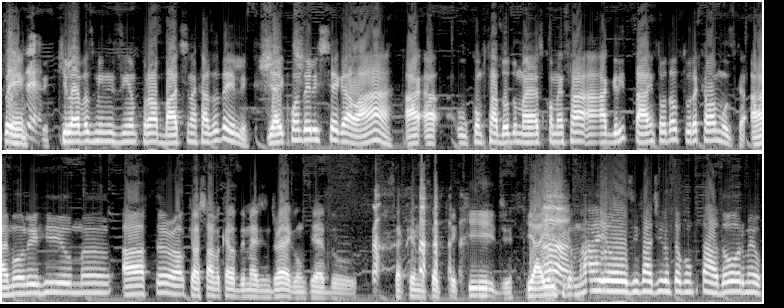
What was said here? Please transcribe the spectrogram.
Sempre. sempre Que leva as menininhas pro abate na casa dele. E aí, quando ele chega lá, a- a- o computador do Miles começa a, a gritar em toda altura aquela música. I'm only human after all. Que eu achava que era do Imagine Dragons e é do Second Second Kid. E aí Ah. ele fica, Miles, invadiram teu computador, meu.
